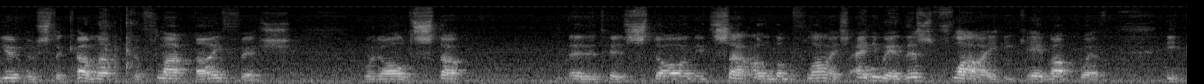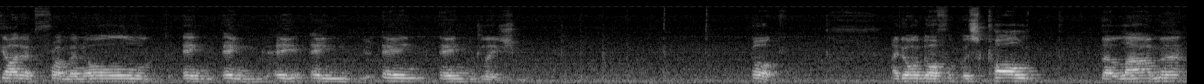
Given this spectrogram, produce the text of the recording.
used to come up to flat eye fish would all stop at his store and he'd on them flies. Anyway, this fly he came up with, he got it from an old Eng, Eng, Eng, Eng, English book. I don't know if it was called the Llama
